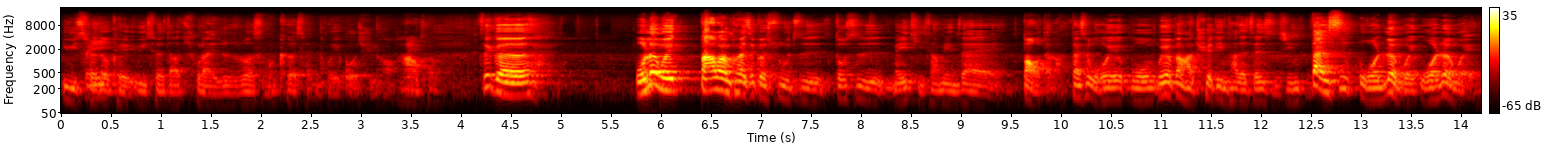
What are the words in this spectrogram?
预测都可以预测到出来，就是说什么课程会过去哈。好，这个我认为八万块这个数字都是媒体上面在报的啦，但是我有我没有办法确定它的真实性。但是我认为，我认为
